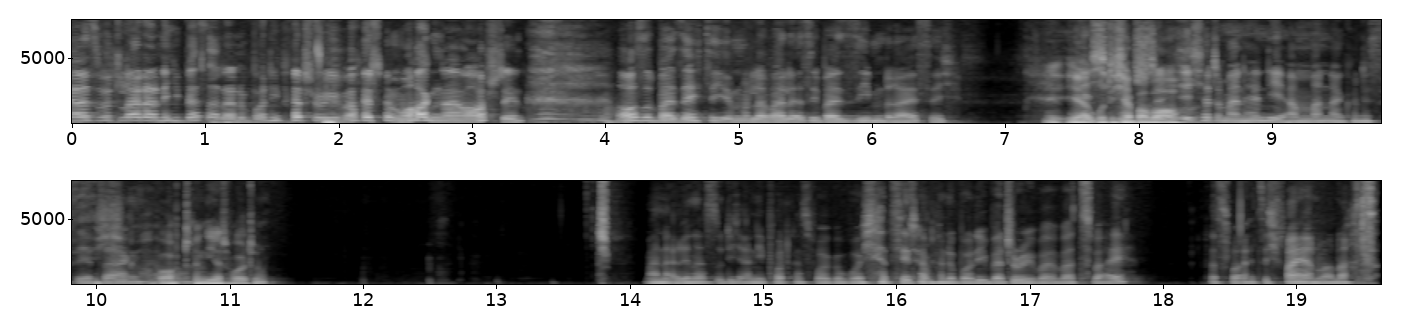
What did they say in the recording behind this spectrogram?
ja, es wird leider nicht besser. Deine Body Battery war heute Morgen beim Aufstehen. Außer bei 60 und mittlerweile ist sie bei 37. Ja, ich gut, ich habe aber auch. Ich hatte mein Handy am Mann, dann könnte ich es dir jetzt sagen. Ich habe auch trainiert heute. Mann, erinnerst du dich an die Podcast-Folge, wo ich erzählt habe, meine Body Battery war über zwei? Das war, als ich feiern war nachts.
